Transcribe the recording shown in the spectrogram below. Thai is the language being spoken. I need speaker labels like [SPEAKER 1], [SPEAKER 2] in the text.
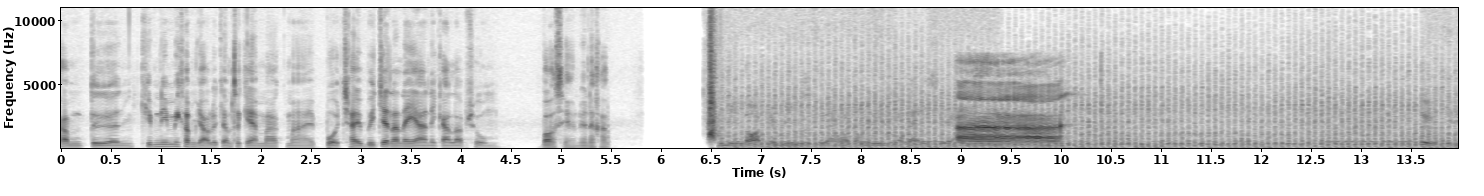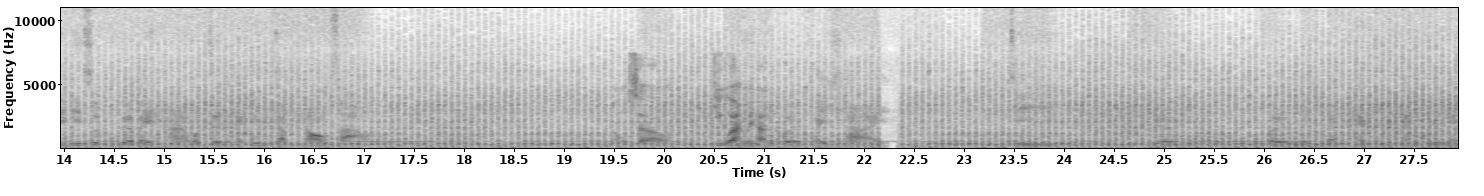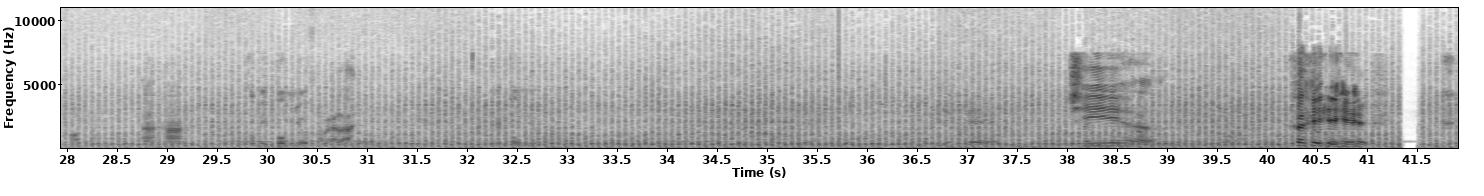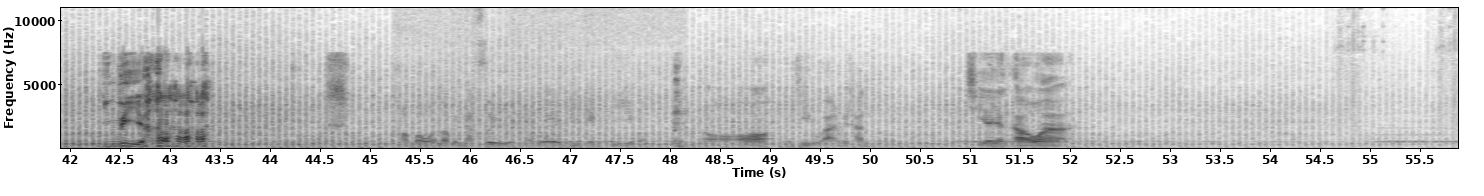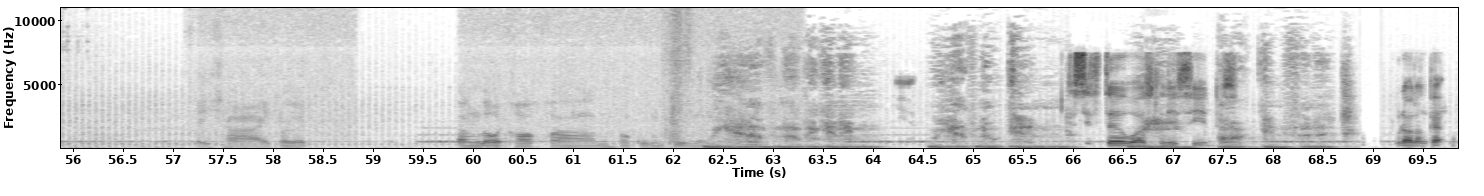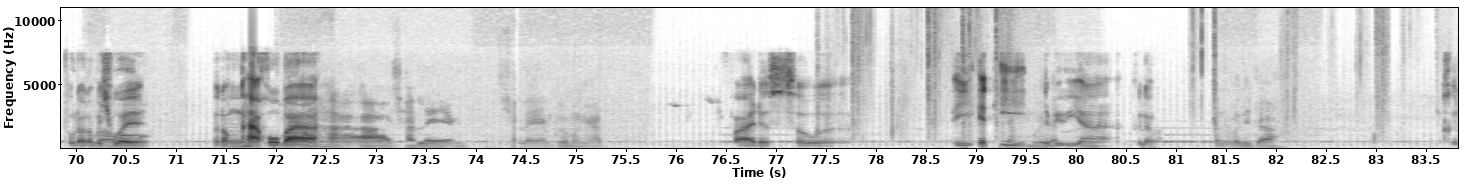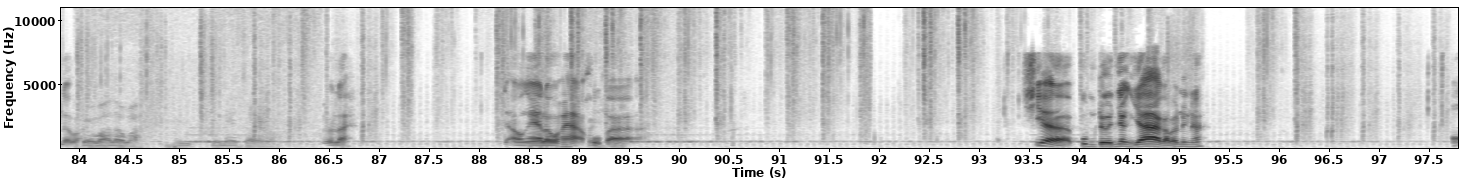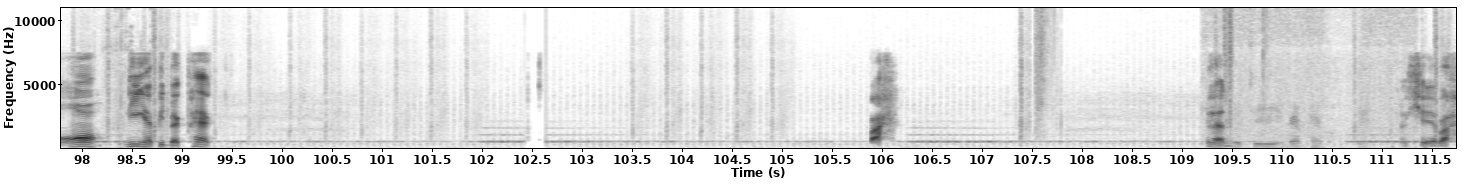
[SPEAKER 1] คำเตือน คลิปนี้มีคำหยาบและจำสแกมมากมาย โปรดใช้วิจารณญาณในการรับชม เบาเสียงด้วยนะครับ
[SPEAKER 2] มีหลอดให้วิ่งแสดงว่าต้องวิ่งแล้วแหละไอ้เชี่ย
[SPEAKER 1] อ่า
[SPEAKER 2] สื่อที่ดีที่สุดเพื่อไปหาว่าเกิดอะไรขึ้นกับน้องสาว
[SPEAKER 1] น้องสาวจิวอ่านไม่ทัน
[SPEAKER 2] เพื่อเปิดไฟฉายจีเพื่อเปิดเป็นแบ็คแพ็คอันนี้คือเล่นในคอมนะ
[SPEAKER 1] อ่าฮะ กูมีปุ่มอยู่ไม่เป็นไรมีปุ่มอยู่
[SPEAKER 2] เย้เจ้
[SPEAKER 1] เชี่ย เฮ้ยยิงหวีอะ
[SPEAKER 2] เขาบอกว่าเราเป็นนักสืบนะเว้ยดีเทคทีฟอะ
[SPEAKER 1] อ๋อเมื่อกี้กูอ่านไม่ทัน เชี่ยยังเอาอะ
[SPEAKER 2] ไฟฉายเปิดดังโหลดข้อความของกูมันพุ่งเลยนะ
[SPEAKER 1] sister was listening พ วกเราต้องกะพวกเราต้องไปช่วย เราต้องหาโคบา
[SPEAKER 2] เรต้องหาอาแฉลงแฉลงเพื่อมางัด
[SPEAKER 1] find the server e s e
[SPEAKER 2] อย่างมืดอะ
[SPEAKER 1] w e r คืออะไรวะ
[SPEAKER 2] อันวันนี้จะ
[SPEAKER 1] คืออะไรวะ
[SPEAKER 2] แปลว่าอะไรวะไม่ไม่แน่ใจวะ
[SPEAKER 1] ไม่เป็นไรจะเอาไงเราให้หาโคบาเชี่ยปุ่มเดินอย่างยากอะแป๊บนึงนะอ๋อ นี่ไงปิดแบ็คแพ็คไปเพื่อน
[SPEAKER 2] จีแบ็คแพ็ค
[SPEAKER 1] โอเคป่ะ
